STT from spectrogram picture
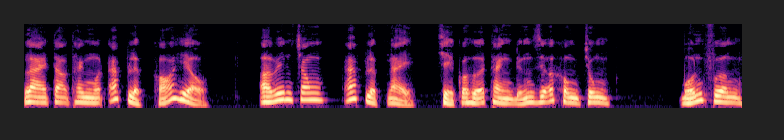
lại tạo thành một áp lực khó hiểu. Ở bên trong áp lực này, chỉ có hứa thanh đứng giữa không trung. Bốn phương,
